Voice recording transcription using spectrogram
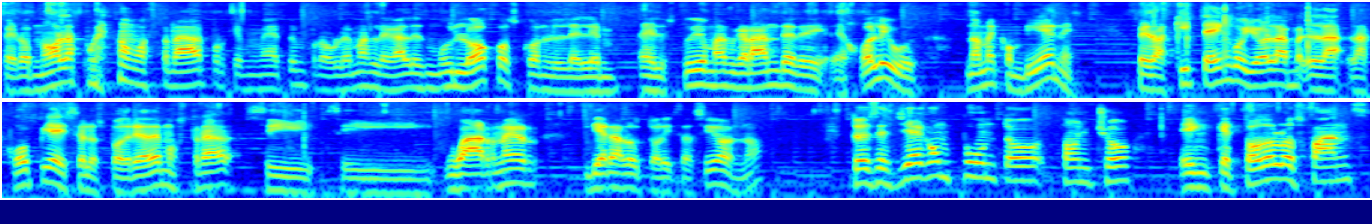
pero no la puedo mostrar porque me meto en problemas legales muy locos con el, estudio más grande de Hollywood. No me conviene pero aquí tengo yo la, la, copia y se los podría demostrar si, si Warner diera la autorización, ¿no? Entonces llega un punto, Toncho, en que todos los fans,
